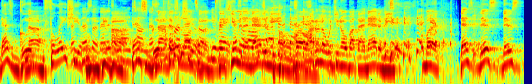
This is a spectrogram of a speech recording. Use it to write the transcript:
That's good Nah. fellatio. That's a, that is a long That's tongue. good Nah, that's a long tongue. You're the right, that's human anatomy, oh, bro. I don't know what you know about the anatomy, but that's there's there's like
